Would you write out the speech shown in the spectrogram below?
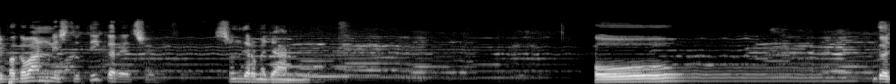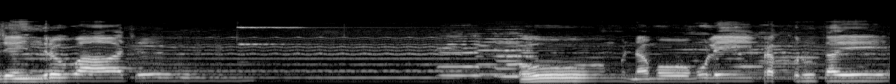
એ ભગવાનની સ્તુતિ કરે છે. સુંદર મજાની. ઓ ગજેન્દ્ર વાચ. ઓમ નમો મૂલે પ્રકૃતયે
